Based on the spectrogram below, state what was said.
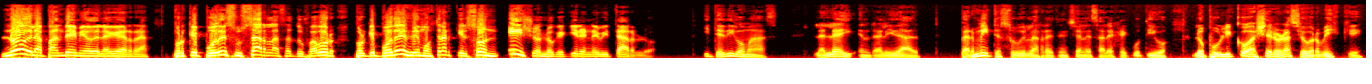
no de la pandemia o de la guerra, porque podés usarlas a tu favor, porque podés demostrar que son ellos los que quieren evitarlo. Y te digo más, la ley en realidad permite subir las retenciones al Ejecutivo. Lo publicó ayer Horacio Berbisky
